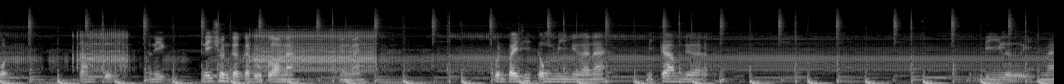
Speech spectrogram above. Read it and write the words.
กดตามจุด อันนี้นนี้ชนกับกระดูกเรานะ เห็นไหมคนไปที่ตรงมีเนื้อนะ มีกล้ามเนื้อ ดีเลยเห็นไหม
